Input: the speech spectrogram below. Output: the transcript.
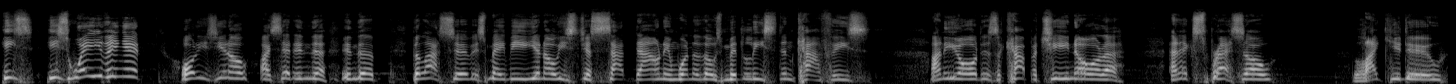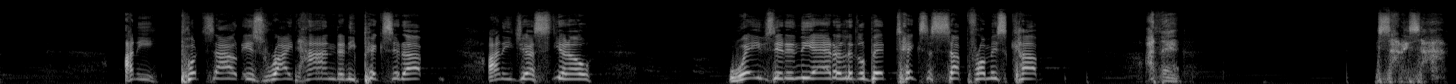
He's, he's waving it. Or he's, you know, I said in the in the, the last service, maybe, you know, he's just sat down in one of those Middle Eastern cafes and he orders a cappuccino or a, an espresso, like you do. And he puts out his right hand and he picks it up and he just, you know, waves it in the air a little bit, takes a sup from his cup. And then, is that his hand?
